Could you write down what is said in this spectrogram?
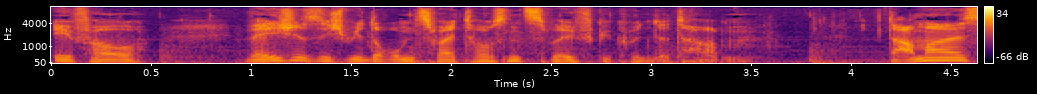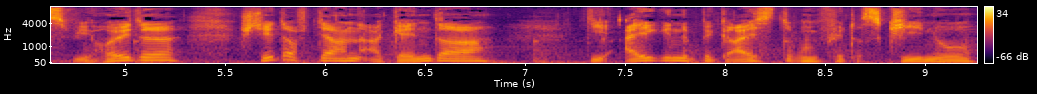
e.V., welche sich wiederum 2012 gegründet haben. Damals wie heute steht auf deren Agenda die eigene Begeisterung für das Kino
